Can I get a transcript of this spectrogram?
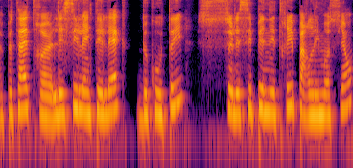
euh, peut-être euh, laisser l'intellect de côté, se laisser pénétrer par l'émotion.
